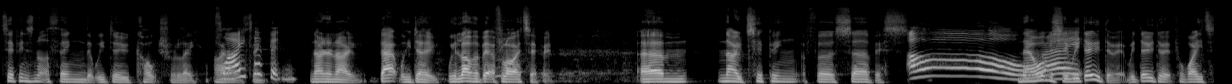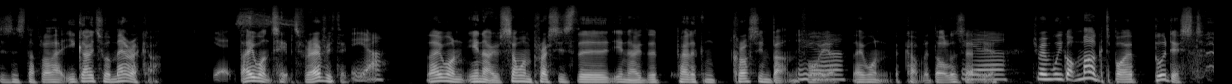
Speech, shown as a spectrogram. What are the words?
Tipping's not a thing that we do culturally. Fly tipping? No, no, no. That we do. We love a bit of fly tipping. Um, no, tipping for service. Oh. now, obviously, we do do it. We do do it for waiters and stuff like that. You go to America, Yes. they want tipped for everything. Yeah. They want, you know, someone presses the, you know, the Pelican crossing button for Yeah. you. They want a couple of dollars out of you. Do you remember we got mugged by a Buddhist?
